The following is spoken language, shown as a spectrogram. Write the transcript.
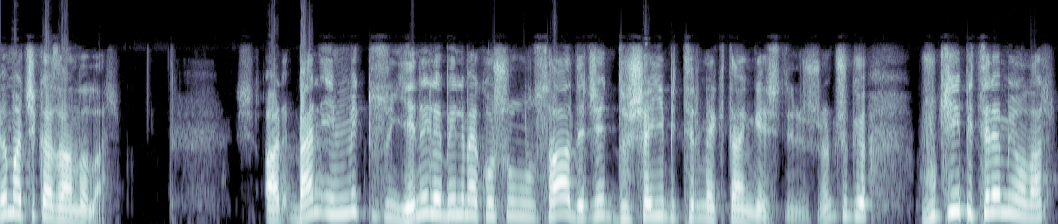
ve maçı kazandılar. Ben Invictus'un yenilebilme koşulunun sadece dışayı bitirmekten geçtiğini düşünüyorum. Çünkü Rookie'yi bitiremiyorlar.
